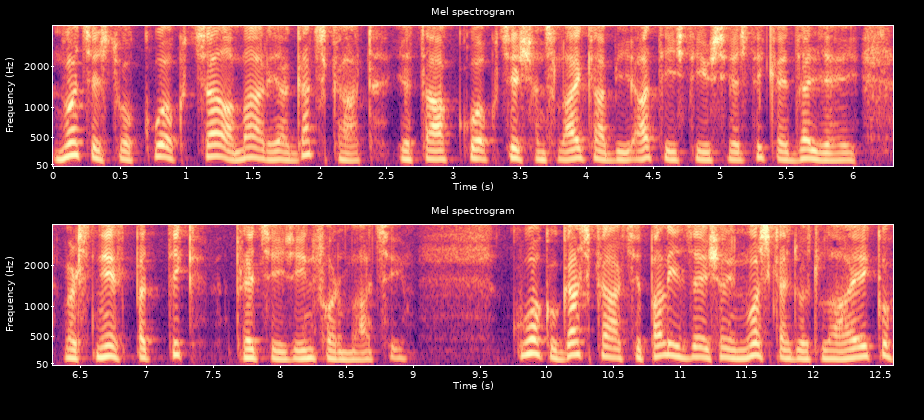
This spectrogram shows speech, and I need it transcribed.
nocirsto koku cēlā Mārijā gadskārta, ja tā koku ciršanas laikā bija attīstījusies tikai daļēji, var sniegt pat tik precīzu informāciju. Koku gaskārts ir palīdzējuši arī noskaidrot laiku,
